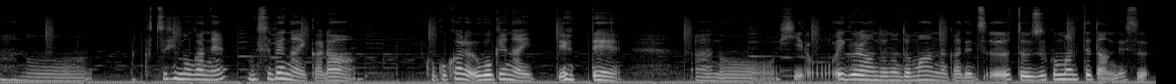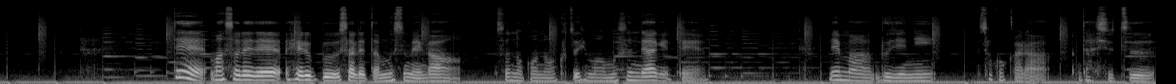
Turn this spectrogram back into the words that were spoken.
あのー、靴紐がね結べないからここから動けないって言ってあのー、広いグラウンドのど真ん中でずっとうずくまってたんです。で、まあ、それでヘルプされた娘がその子の靴紐を結んであげてでまあ無事にそこから脱出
